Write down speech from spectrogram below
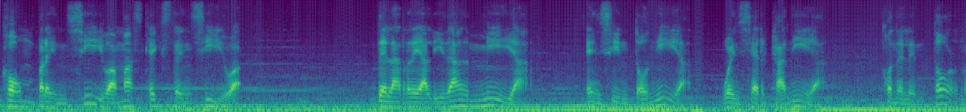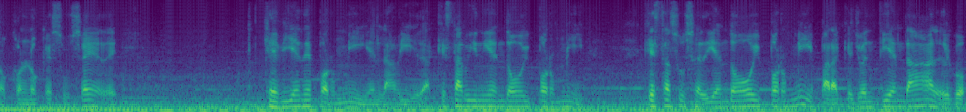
comprensiva más que extensiva de la realidad mía en sintonía o en cercanía con el entorno, con lo que sucede, que viene por mí en la vida, que está viniendo hoy por mí, qué está sucediendo hoy por mí para que yo entienda algo,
